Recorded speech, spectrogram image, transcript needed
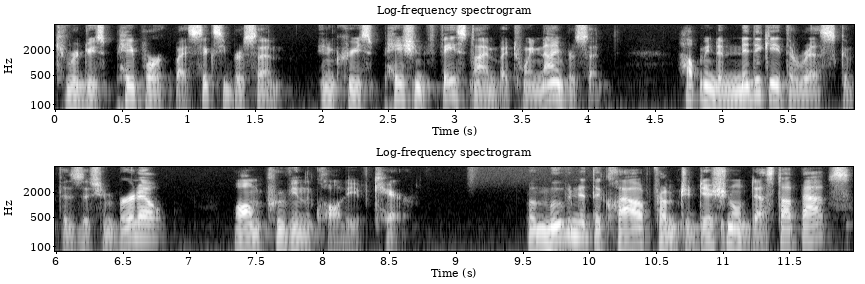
can reduce paperwork by 60% and increase patient face time by 29%, helping to mitigate the risk of physician burnout while improving the quality of care. But moving to the cloud from traditional desktop apps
